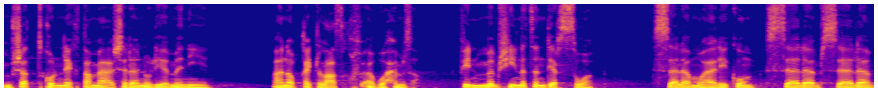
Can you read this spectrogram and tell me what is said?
مشات تكونيكتا مع عشرانو اليمانيين. أنا بقيت لاصق في أبو حمزة. فين ما مشينا تندير الصواب. السلام عليكم. السلام السلام.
